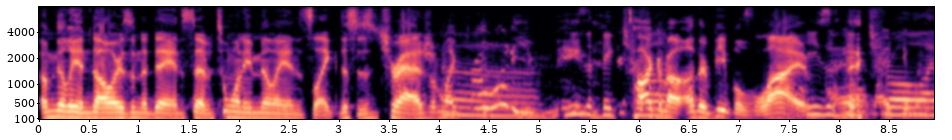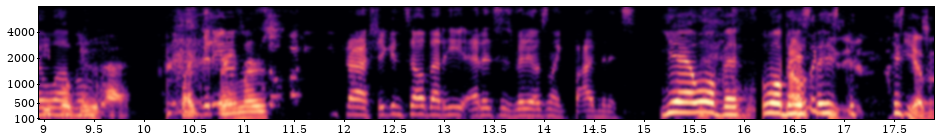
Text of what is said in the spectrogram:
a million dollars in a day instead of 20 million. It's like, this is trash. I'm like, bro, what do you Uh, mean? he's a big You talk about other people's lives. He's a I big don't like it troll. when I people love do him. that like videos streamers are so fucking trash. You can tell that he edits his videos in like five minutes. Yeah, a little bit, a little I bit. don't His, think his, he's even, I his- think he has an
